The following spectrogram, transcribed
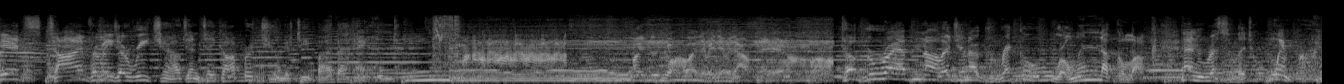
It's time for me to reach out and take opportunity by the hand. To grab knowledge in a Greco-Roman knuckle lock and wrestle it whimpering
